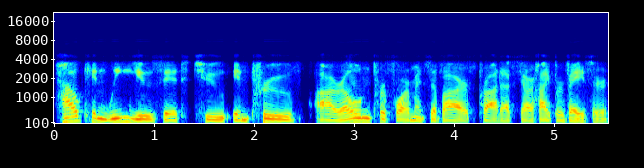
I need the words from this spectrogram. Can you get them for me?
how can we use it to improve our own performance of our product, our hypervisor?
